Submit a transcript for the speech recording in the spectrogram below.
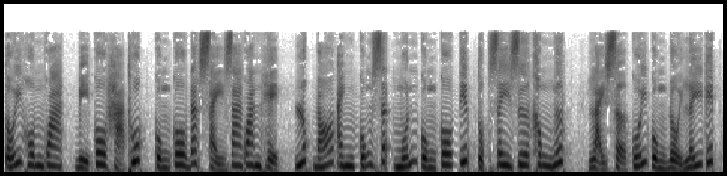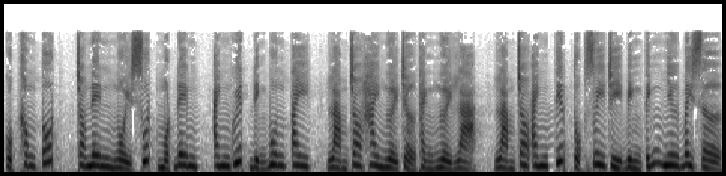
Tối hôm qua, bị cô hạ thuốc, cùng cô đã xảy ra quan hệ, lúc đó anh cũng rất muốn cùng cô tiếp tục dây dưa không ngớt, lại sợ cuối cùng đổi lấy kết cục không tốt, cho nên ngồi suốt một đêm, anh quyết định buông tay, làm cho hai người trở thành người lạ, làm cho anh tiếp tục duy trì bình tĩnh như bây giờ.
